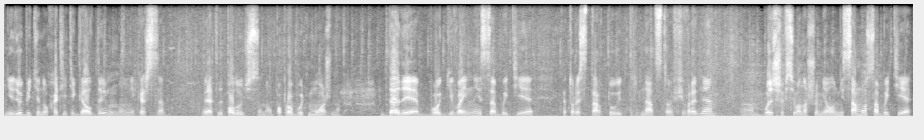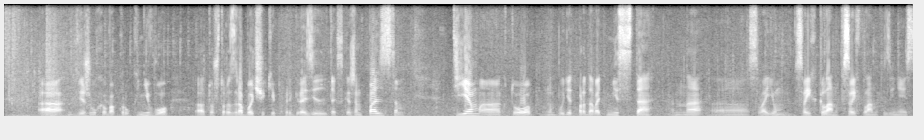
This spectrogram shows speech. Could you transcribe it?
не любите, но хотите голды, ну, мне кажется, вряд ли получится, но попробовать можно. Далее, боги войны, событие, которое стартует 13 февраля. Э, больше всего нашумело не само событие, а движуха вокруг него. Э, то, что разработчики пригрозили, так скажем, пальцем тем, э, кто будет продавать места на своем, своих кланах, в своих кланах, извиняюсь.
